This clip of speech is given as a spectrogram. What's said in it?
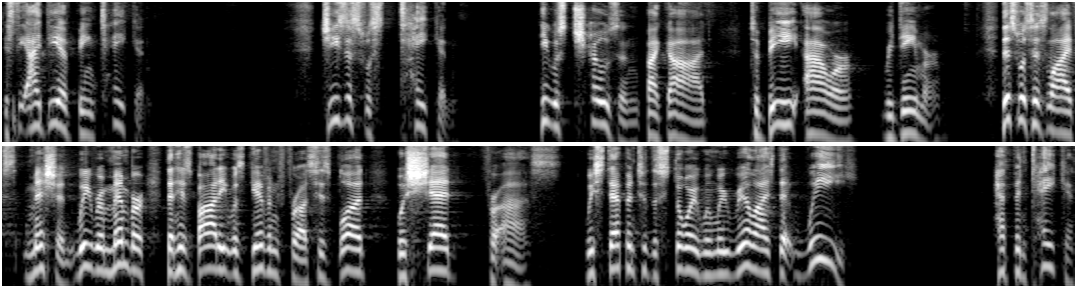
It's the idea of being taken. Jesus was taken, he was chosen by God to be our Redeemer. This was his life's mission. We remember that his body was given for us, his blood was shed for us we step into the story when we realize that we have been taken.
